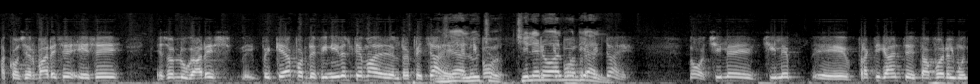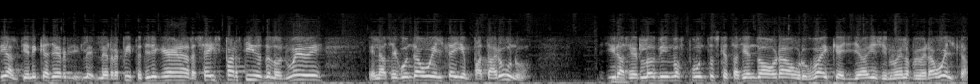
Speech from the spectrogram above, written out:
a conservar ese, ese, esos lugares. Eh, Queda por definir el tema del repechaje. O sea, ¿Qué Lucho, Chile no va al Mundial. repechaje? No, Chile, Chile eh, prácticamente está fuera del mundial. Tiene que hacer, le, le repito, tiene que ganar seis partidos de los nueve en la segunda vuelta y empatar uno. Es decir, hacer los mismos puntos que está haciendo ahora Uruguay, que lleva 19 en la primera vuelta.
